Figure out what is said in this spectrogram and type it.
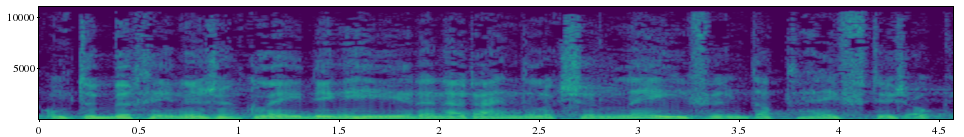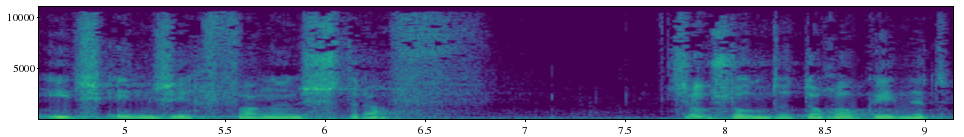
Om te beginnen zijn kleding hier en uiteindelijk zijn leven. Dat heeft dus ook iets in zich van een straf. Zo stond het toch ook in het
